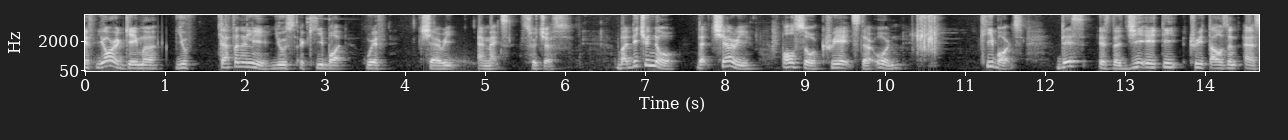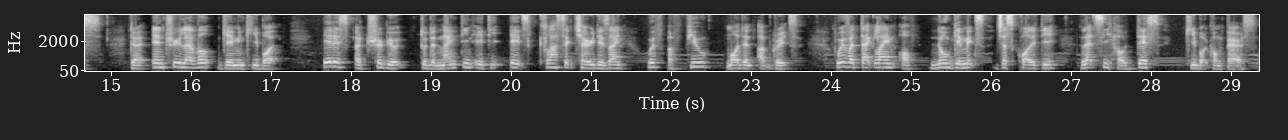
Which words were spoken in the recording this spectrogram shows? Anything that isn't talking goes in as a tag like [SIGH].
If you're a gamer, you've definitely used a keyboard with Cherry MX switches. But did you know that Cherry also creates their own keyboards? This is the G80 3000S, their entry-level gaming keyboard. It is a tribute to the 1988's classic Cherry design with a few modern upgrades. With a tagline of no gimmicks, just quality, let's see how this keyboard compares.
